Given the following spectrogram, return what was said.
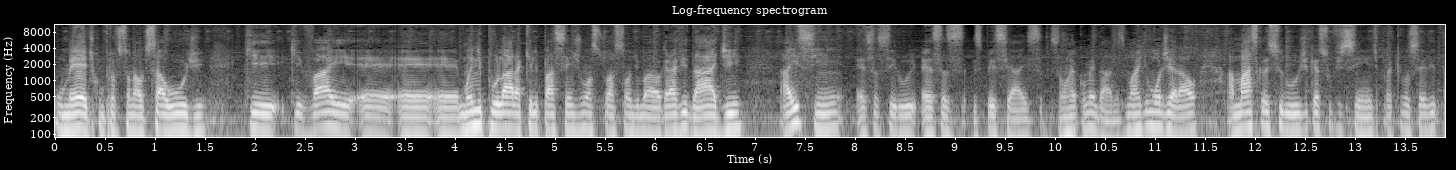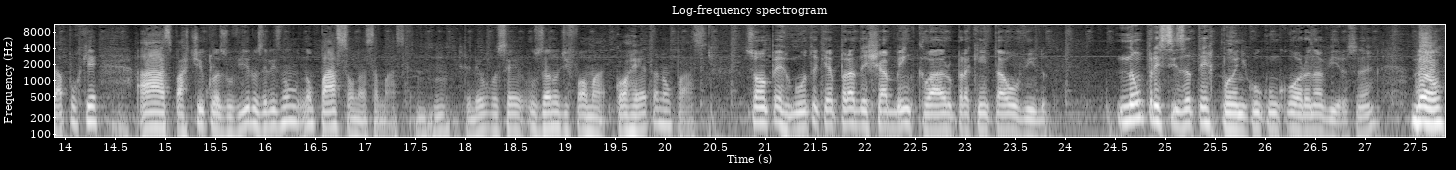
um médico, um profissional de saúde que, que vai é, é, é, manipular aquele paciente numa situação de maior gravidade, aí sim essas, essas especiais são recomendadas. Mas, de modo geral, a máscara cirúrgica é suficiente para que você evitar, porque as partículas, o vírus, eles não, não passam nessa máscara. Entendeu? Você usando de forma correta, não passa. Só uma pergunta que é para deixar bem claro para quem está ouvindo. Não precisa ter pânico com o coronavírus, né? Não,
